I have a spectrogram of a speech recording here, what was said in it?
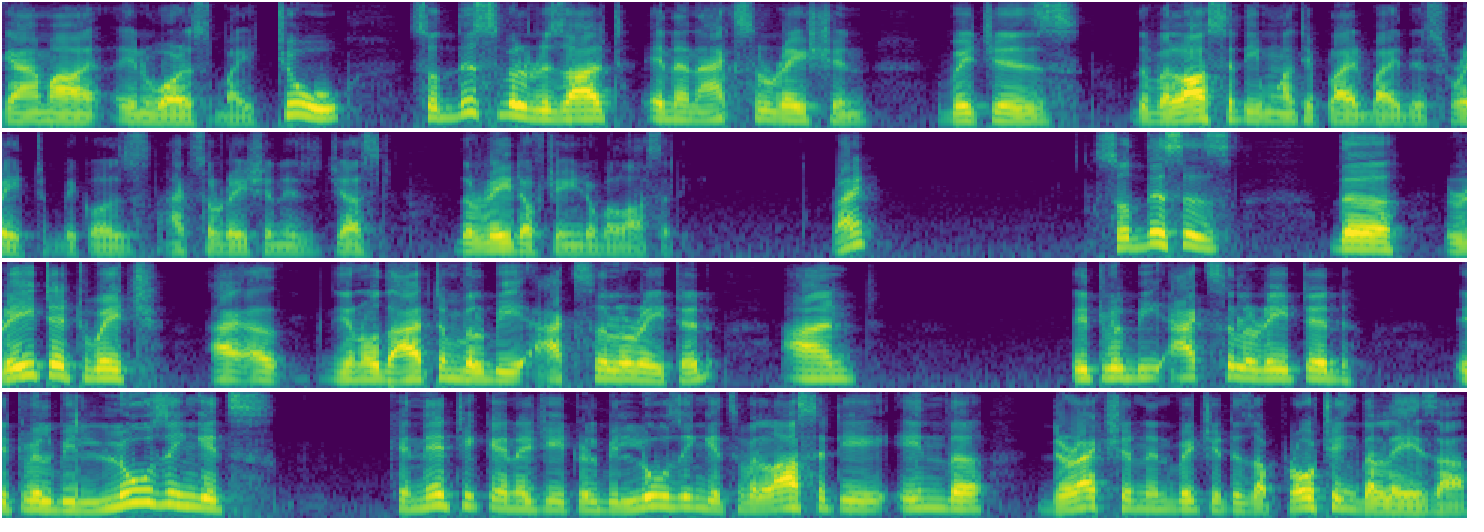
gamma inverse by 2. So, this will result in an acceleration which is the velocity multiplied by this rate because acceleration is just the rate of change of velocity right. So, this is the rate at which uh, you know the atom will be accelerated and it will be accelerated it will be losing its kinetic energy it will be losing its velocity in the direction in which it is approaching the laser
